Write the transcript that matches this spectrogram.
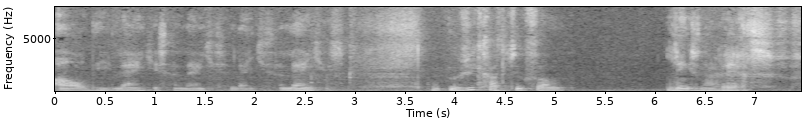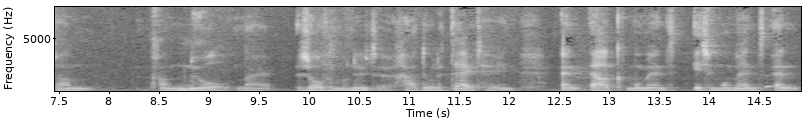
al die lijntjes en lijntjes en lijntjes en lijntjes muziek gaat natuurlijk van links naar rechts, van, van nul naar zoveel minuten, gaat door de tijd heen. En elk moment is een moment. En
